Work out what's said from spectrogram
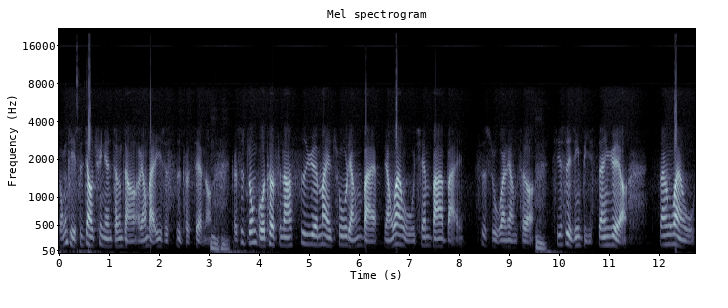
总体是较去年成长两百一十四 percent 哦。可是中国特斯拉四月卖出两百两万五千八百四十五万辆车，嗯，其实已经比三月啊三万五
